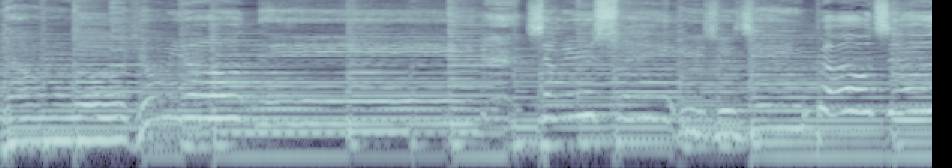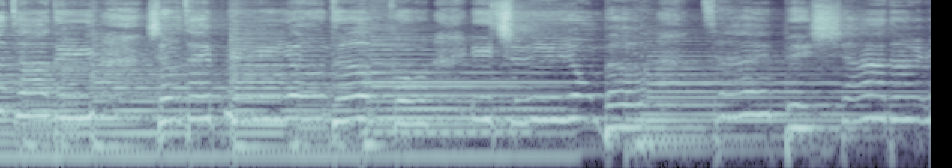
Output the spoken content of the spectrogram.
让我拥有台北下的雨。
